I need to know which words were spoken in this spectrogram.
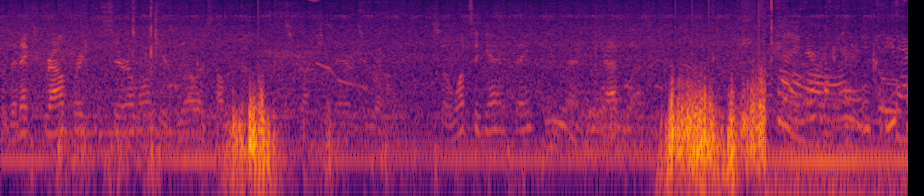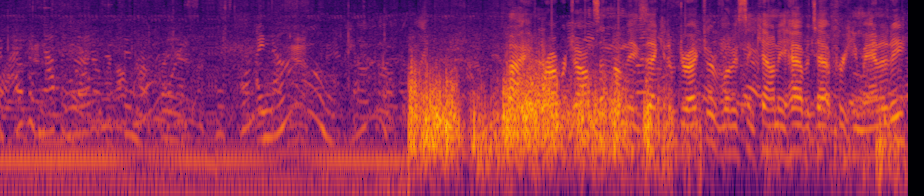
for the next groundbreaking ceremony as well as help build the construction there as well. So once again, thank you and God bless. I know. Hi, I'm Robert Johnson. I'm the Executive Director of Livingston County Habitat for Humanity.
